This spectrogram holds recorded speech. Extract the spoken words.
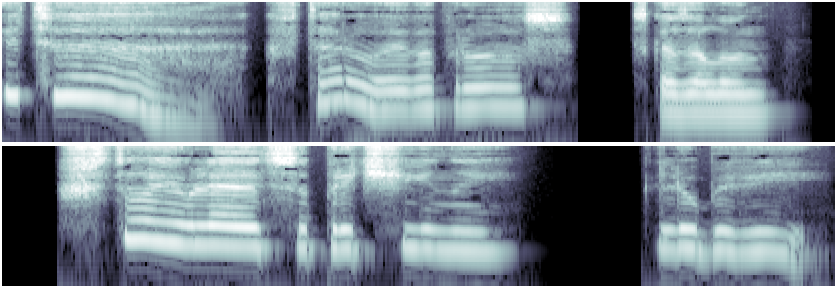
«Итак, второй вопрос», — сказал он. «Что является причиной любви?»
